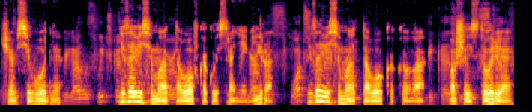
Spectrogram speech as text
чем сегодня, независимо от того, в какой стране мира, независимо от того, какова ваша история,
